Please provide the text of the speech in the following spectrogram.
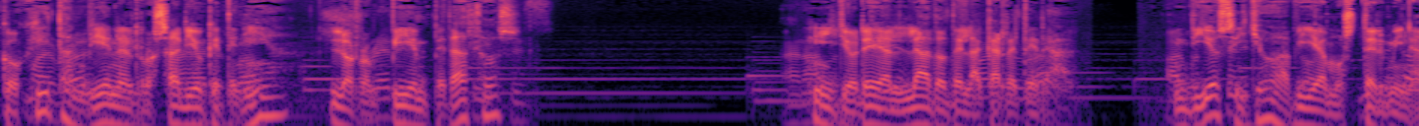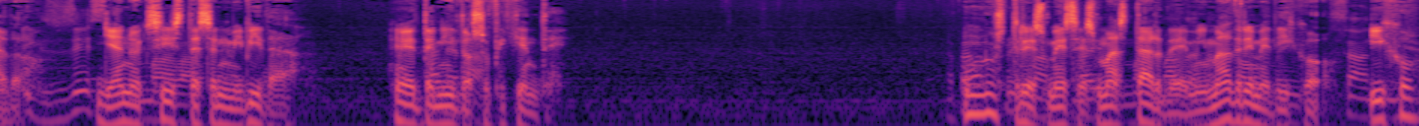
cogí también el rosario que tenía, lo rompí en pedazos y lloré al lado de la carretera. Dios y yo habíamos terminado. Ya no existes en mi vida. He tenido suficiente. Unos tres meses más tarde, mi madre me dijo, Hijo,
